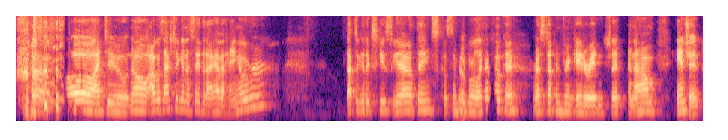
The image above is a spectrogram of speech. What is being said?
Oh, I do. No, I was actually going to say that I have a hangover. That's a good excuse to get out of things because some Yep. people are like, "Oh, okay, rest up and drink Gatorade and shit, and um, and shit.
